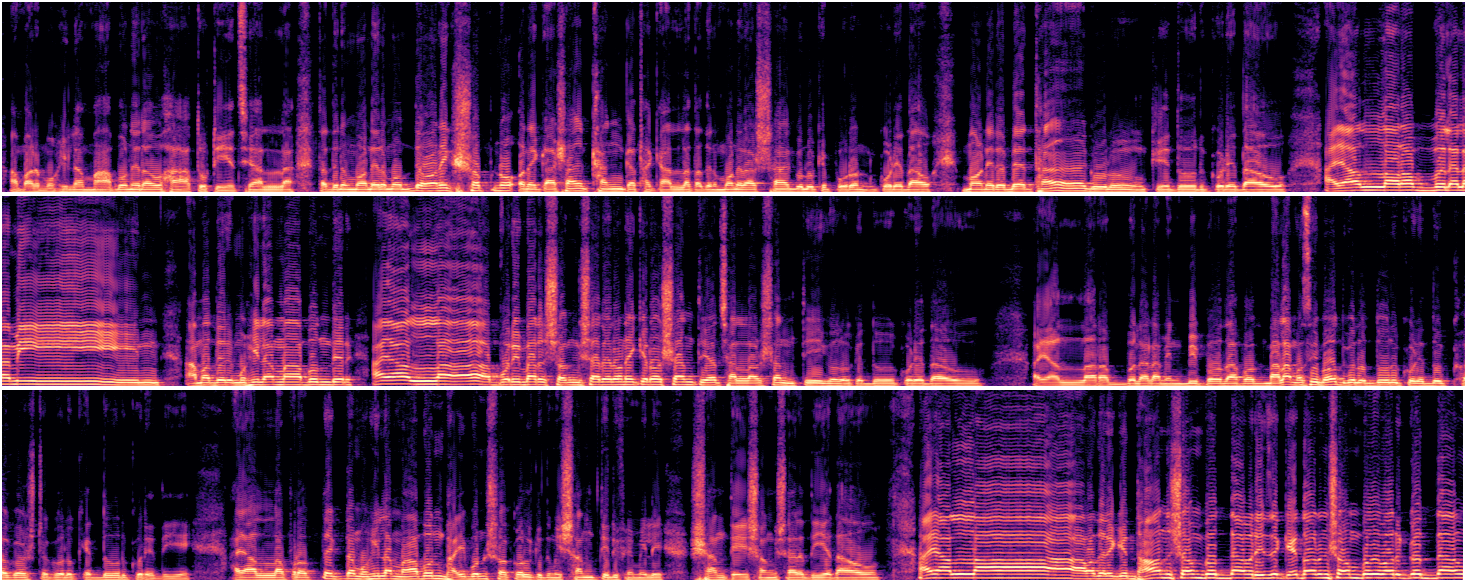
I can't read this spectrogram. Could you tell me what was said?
আমার মহিলা মা বোনেরাও হাত উঠিয়েছে আল্লাহ। তাদের মনের মধ্যে অনেক স্বপ্ন, অনেক আশা, আকাঙ্ক্ষা থাকে। আল্লাহ তাদের মনের আশাগুলোকে পূরণ করে দাও। মনের ব্যথাগুলোকে দূর করে দাও। আয় আল্লাহ রব্বুল আলামিন, আমাদের মহিলা মা বোনদের, আয় আল্লাহ পরিবার, সংসারের অনেকের অশান্তি আছে। আল্লাহ শান্তিগুলোকে দূর করে দাও। আয় আল্লাহ রাব্বুল আলামিন বিপদ আপদ বালা মুসিবতগুলো দূর করে, দুঃখ কষ্ট গুলোকে দূর করে দিয়ে। আয় আল্লাহ, প্রত্যেকটা মহিলা, মা বোন, ভাই বোন সকলকে তুমি শান্তির ফ্যামিলি শান্তির সংসার দিয়ে দাও। আয় আল্লাহ, আমাদেরকে ধন সম্পদ দাও রিজিকে ধন সম্পদ বরকত দাও।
